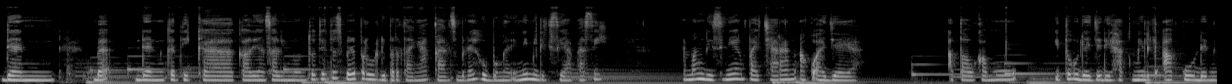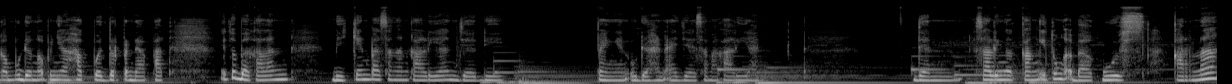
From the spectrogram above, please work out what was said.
dan mbak dan ketika kalian saling nuntut itu sebenarnya perlu dipertanyakan sebenarnya hubungan ini milik siapa sih? Emang di sini yang pacaran aku aja ya? Atau kamu itu udah jadi hak milik aku dan kamu udah gak punya hak buat berpendapat? Itu bakalan bikin pasangan kalian jadi pengen udahan aja sama kalian. Dan saling ngekang itu nggak bagus karena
